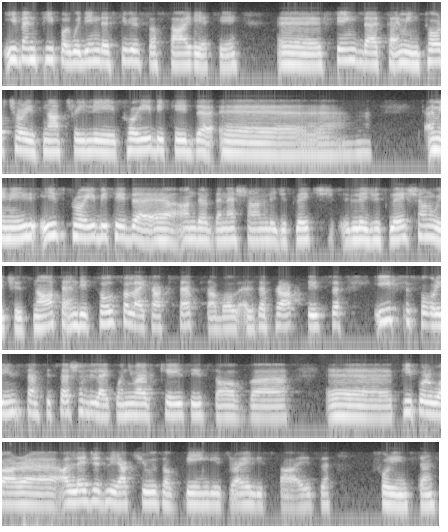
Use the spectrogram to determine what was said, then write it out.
even people within the civil society uh, think that I mean torture is not really prohibited. Uh, I mean, it is prohibited uh, under the national legislat- legislation, which is not, and it's also like acceptable as a practice if, for instance, especially like when you have cases of uh, uh, people who are uh, allegedly accused of being Israeli spies, for instance.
